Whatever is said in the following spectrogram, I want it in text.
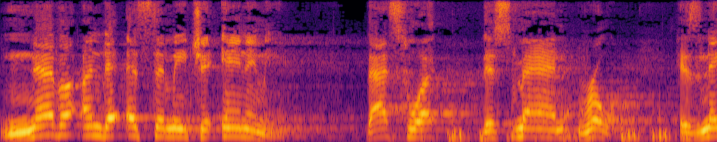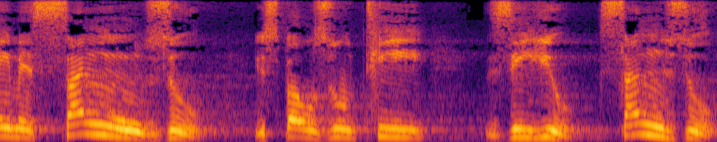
Never underestimate your enemy. That's what this man wrote. His name is Sun Tzu. You spell Zu T Z U. Sun Tzu.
